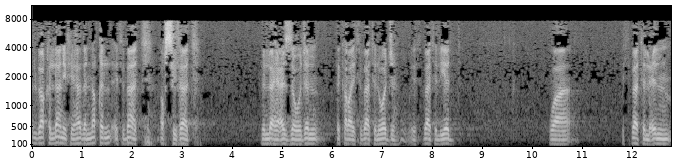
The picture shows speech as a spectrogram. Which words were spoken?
الباقلاني في هذا النقل إثبات الصفات لله عز وجل ذكر إثبات الوجه وإثبات اليد وإثبات العلم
